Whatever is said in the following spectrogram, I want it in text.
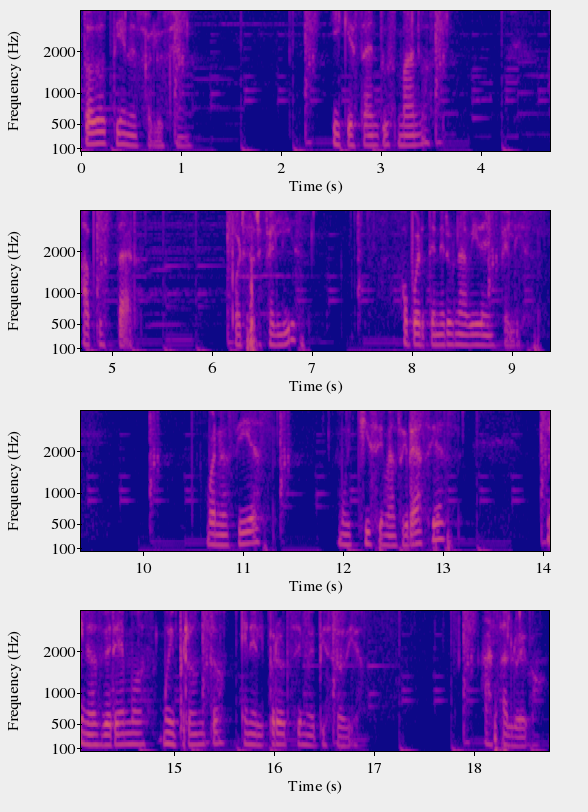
todo tiene solución y que está en tus manos apostar por ser feliz o por tener una vida infeliz. Buenos días, muchísimas gracias y nos veremos muy pronto en el próximo episodio. Hasta luego.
